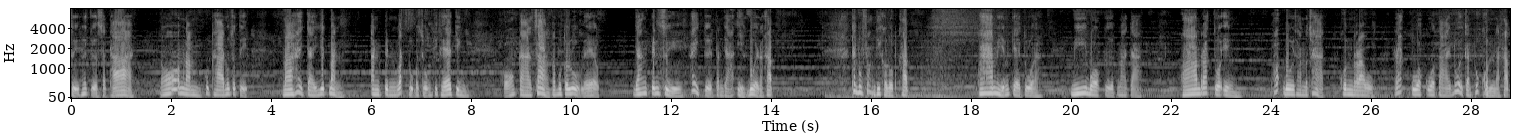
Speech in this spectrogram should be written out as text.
สื่อให้เกิดศรัทธา น้อมนำพุทธานุสติ มาให้ใจยึดมั่น อันเป็นวัตถุประสงค์ที่แท้จริงของการสร้างพระพุทธรูปแล้ว ยังเป็นสื่อให้เกิดปัญญาอีกด้วยนะครับ ท่านผู้ฟังที่เคารพครับ ความเห็นแก่ตัว มีบ่อเกิดมาจาก ความรักตัวเอง เพราะโดยธรรมชาติคนเรารักตัวกลัวตายด้วยกันทุกคนนะครับ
